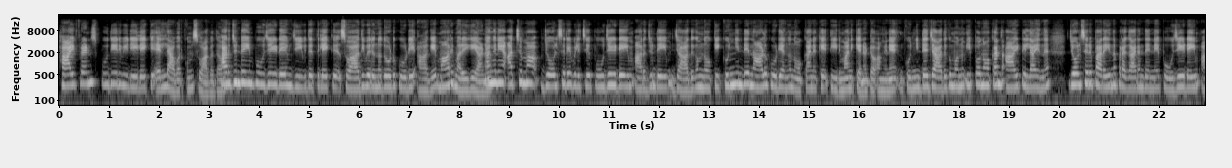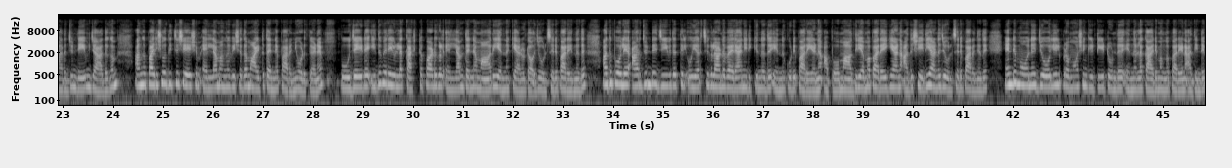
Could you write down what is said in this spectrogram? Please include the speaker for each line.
Speaker 1: Hi friends പുതിയൊരു വീഡിയോയിലേക്ക് എല്ലാവർക്കും സ്വാഗതം. അർജുന്റെയും പൂജയുടെയും ജീവിതത്തിലേക്ക് സ്വാതി വരുന്നതോടുകൂടി ആകെ മാറി മറിയുകയാണ്. അങ്ങനെ അച്ഛമ്മ ജോത്സരെ വിളിച്ച് പൂജയുടെയും അർജുന്റെയും ജാതകം നോക്കി കുഞ്ഞിന്റെ നാൾ കൂടി അങ്ങ് നോക്കാനൊക്കെ തീരുമാനിക്കാൻ കേട്ടോ. അങ്ങനെ കുഞ്ഞിന്റെ ജാതകമൊന്നും ഇപ്പോൾ നോക്കാൻ ആയിട്ടില്ല എന്ന് ജോത്സർ പറയുന്ന പ്രകാരം തന്നെ പൂജയുടെയും അർജുന്റെയും ജാതകം അങ്ങ് പരിശോധിച്ച ശേഷം എല്ലാം അങ്ങ് വിശദമായിട്ട് തന്നെ പറഞ്ഞു കൊടുക്കുകയാണ്. പൂജയുടെ ഇതുവരെയുള്ള കഷ്ടപ്പാടുകൾ എല്ലാം തന്നെ മാറി എന്നൊക്കെയാണ് കേട്ടോ ജോത്സ്യർ പറയുന്നത്. അതുപോലെ അർജുന്റെ ജീവിതത്തിൽ ഉയർച്ചകളാണ് വരാനിരിക്കുന്നത് എന്ന് കൂടി പറയാണ്. അപ്പോൾ മാധുരി അമ്മ പറയുകയാണ് അത് ശരിയാണ് ജോത്സ്യർ പറഞ്ഞത്. എന്റെ മോന് ജോലിയിൽ പ്രൊമോഷൻ കിട്ടിയിട്ടുണ്ട് എന്നുള്ള കാര്യം അങ്ങ് പറയണം. അതിന്റെ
